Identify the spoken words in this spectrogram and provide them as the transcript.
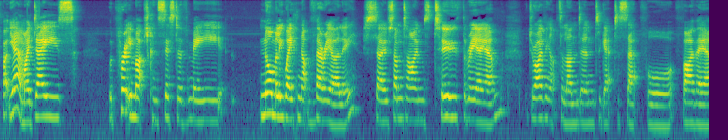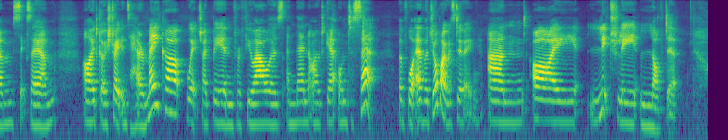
But yeah, my days would pretty much consist of me normally waking up very early, so sometimes 2, 3 a.m., driving up to London to get to set for 5 a.m., 6 a.m. I'd go straight into hair and makeup, which I'd be in for a few hours, and then I would get onto set of whatever job I was doing. And I literally loved it.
